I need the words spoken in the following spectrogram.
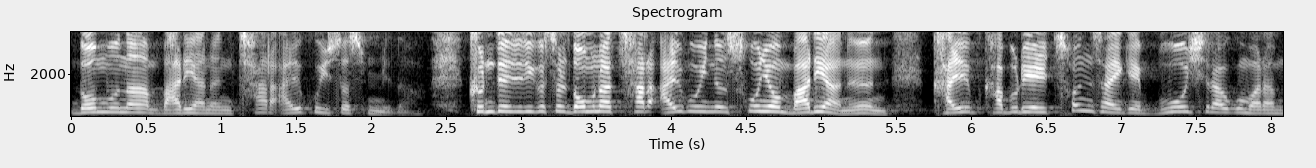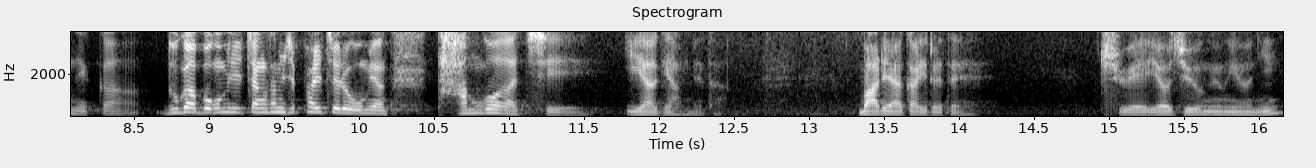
너무나 마리아는 잘 알고 있었습니다. 그런데 이것을 너무나 잘 알고 있는 소녀 마리아는 가브리엘 천사에게 무엇이라고 말합니까? 누가복음 1장 38절에 오면 다음과 같이 이야기합니다. 마리아가 이르되 주의 여주용연이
